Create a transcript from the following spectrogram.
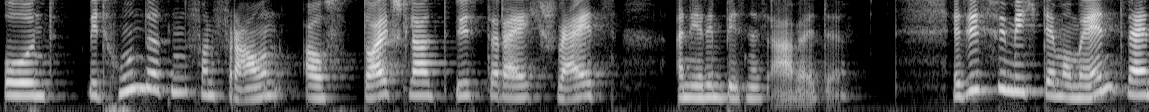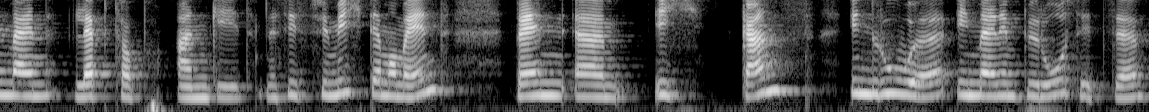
und mit Hunderten von Frauen aus Deutschland, Österreich, Schweiz an ihrem Business arbeite. Es ist für mich der Moment, wenn mein Laptop angeht. Es ist für mich der Moment, wenn ähm, ich ganz in Ruhe in meinem Büro sitze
